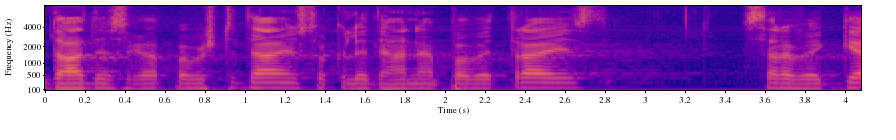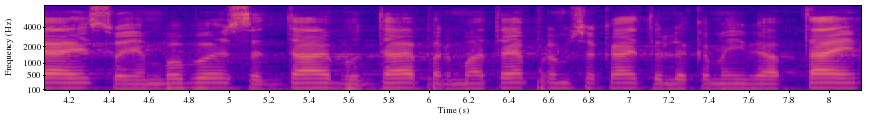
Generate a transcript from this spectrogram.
द्वादश प्रविष्टताय शुक्ल ध्यान पवित्राय, सर्वज्ञाय, स्वयंभुव सिद्धाय बुद्धाय परमाताय परमसुखाय तुल्यकमय व्याप्ताय,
